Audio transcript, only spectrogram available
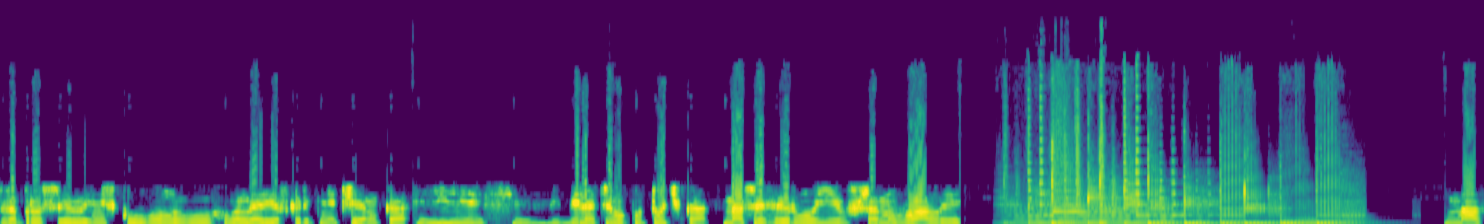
запросили міського голову Валерія Скрипніченка. І біля цього куточка наших героїв вшанували. Нас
